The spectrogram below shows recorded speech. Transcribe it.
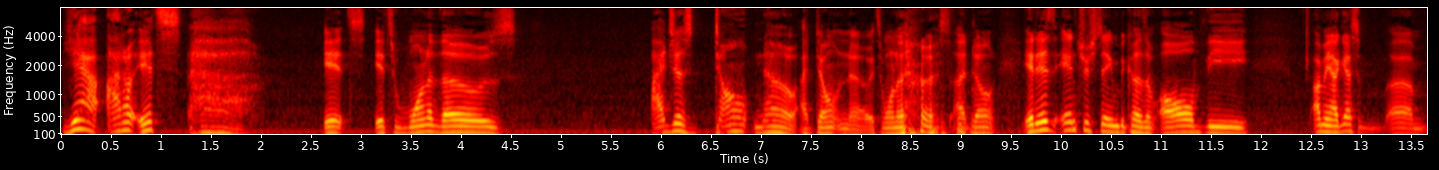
yeah, I don't. It's it's it's one of those. I just don't know. I don't know. It's one of those. I don't. It is interesting because of all the. I mean, I guess um,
